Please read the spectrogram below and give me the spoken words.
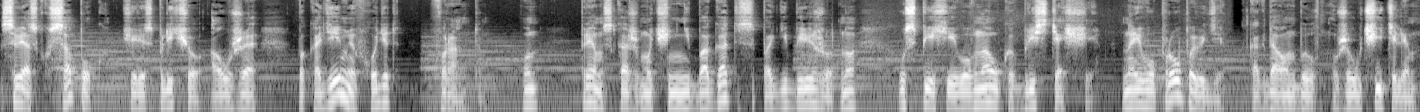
связку сапог через плечо, а уже в академию входит франтом. Он, прямо скажем, очень небогат и сапоги бережет, но успехи его в науках блестящие. На его проповеди, когда он был уже учителем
